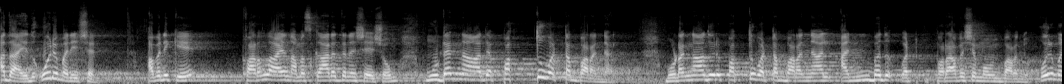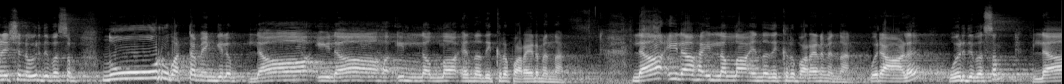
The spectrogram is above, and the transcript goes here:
അതായത് ഒരു മനുഷ്യൻ അവനിക്ക് ഫറലായ നമസ്കാരത്തിന് ശേഷവും മുടങ്ങാതെ പത്തു വട്ടം പറഞ്ഞാൽ മുടങ്ങാതെ ഒരു പത്ത് വട്ടം പറഞ്ഞാൽ അൻപത് പ്രാവശ്യം അവൻ പറഞ്ഞു. ഒരു മനുഷ്യൻ ഒരു ദിവസം നൂറ് വട്ടമെങ്കിലും ലാ ഇലാഹ ഇല്ലല്ലാ എന്ന ദിക്ർ പറയണമെന്നാണ് ലാ ഇലാഹ ഇല്ലല്ല എന്ന ദിക്ർ പറയണമെന്നാണ് ഒരാൾ ഒരു ദിവസം ലാ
